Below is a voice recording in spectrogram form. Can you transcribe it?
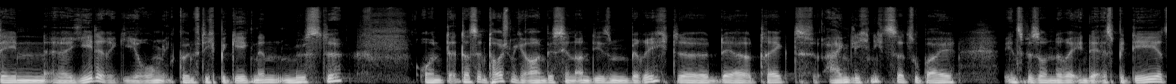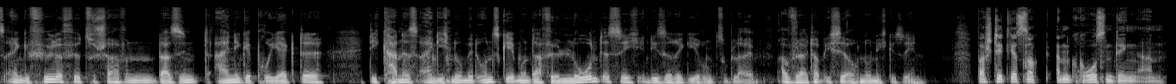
denen äh, jede Regierung künftig begegnen müsste. Und das enttäuscht mich auch ein bisschen an diesem Bericht. Äh, der trägt eigentlich nichts dazu bei, insbesondere in der SPD jetzt ein Gefühl dafür zu schaffen. Da sind einige Projekte, die kann es eigentlich nur mit uns geben und dafür lohnt es sich, in dieser Regierung zu bleiben. Aber vielleicht habe ich sie auch nur nicht gesehen. Was steht jetzt noch an großen Dingen an?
